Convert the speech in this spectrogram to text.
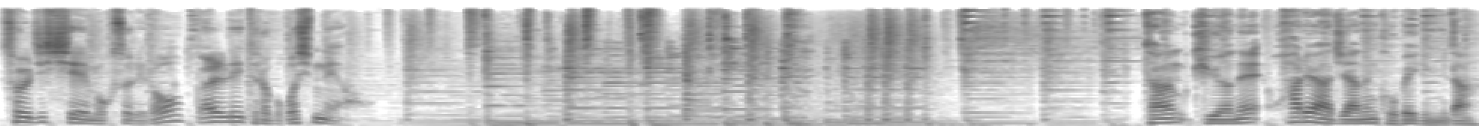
솔지 씨의 목소리로 빨리 들어보고 싶네요. 다음 규현의 화려하지 않은 고백입니다.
